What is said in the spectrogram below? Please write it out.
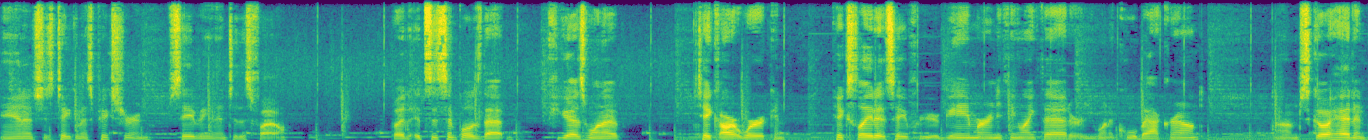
And it's just taking this picture and saving it into this file. But it's as simple as that. If you guys want to take artwork and pixelate it say for your game or anything like that or you want a cool background um, just go ahead and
